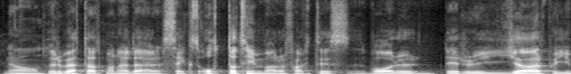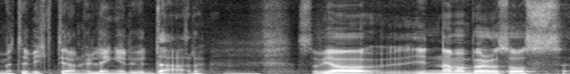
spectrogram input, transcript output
Ja. Då är det bättre att man är där 6-8 timmar och faktiskt vad du, det du gör på gymmet är viktigare än hur länge du är där. Så vi har, när man börjar hos oss, eh,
